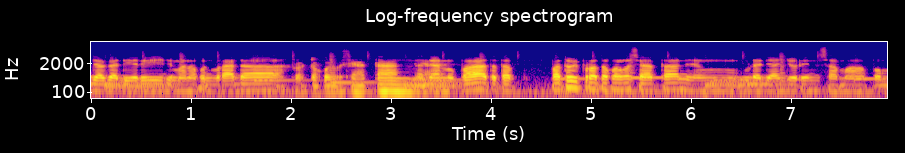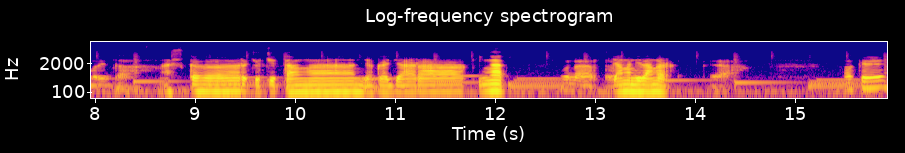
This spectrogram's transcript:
jaga diri di mana pun berada, protokol kesehatan dan ya. jangan lupa tetap patuhi protokol kesehatan yang udah dianjurin sama pemerintah. masker, cuci tangan, jaga jarak, ingat Benar. tuh. jangan dilanggar. Ya. Oke,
